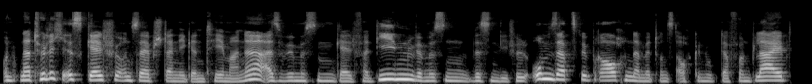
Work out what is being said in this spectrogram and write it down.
Und natürlich ist Geld für uns Selbstständige ein Thema, ne? Also wir müssen Geld verdienen, wir müssen wissen, wie viel Umsatz wir brauchen, damit uns auch genug davon bleibt.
